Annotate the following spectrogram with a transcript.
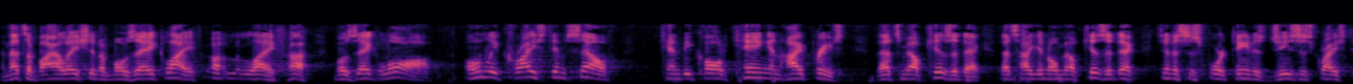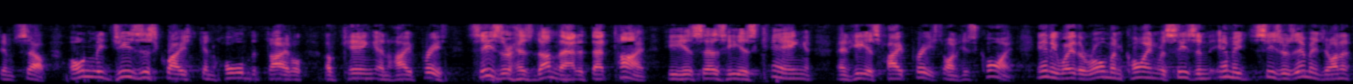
And that's a violation of Mosaic life, uh, life, huh? Mosaic law. Only Christ himself can be called king and high priest. That's Melchizedek. That's how you know Melchizedek, Genesis 14, is Jesus Christ himself. Only Jesus Christ can hold the title of king and high priest. Caesar has done that at that time. He says he is king and he is high priest on his coin. Anyway, the Roman coin with Caesar's image, on it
